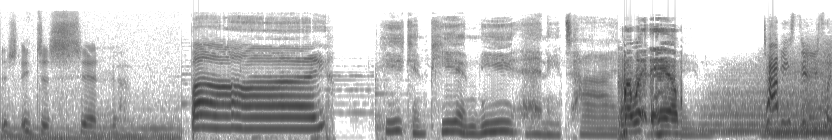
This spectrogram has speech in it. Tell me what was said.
it's, it's a sin. Bye! He can pee at me anytime. Tabby, seriously,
